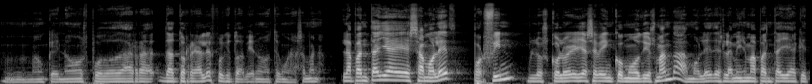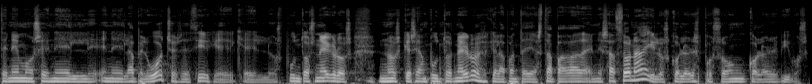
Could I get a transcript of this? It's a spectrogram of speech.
mm, aunque no os puedo dar datos reales porque todavía no tengo una semana. La pantalla es AMOLED, por fin, los colores ya se ven como Dios manda. AMOLED es la misma pantalla que tenemos en el, en el Apple Watch, es decir, que, los puntos negros no es que sean puntos negros, es que la pantalla está apagada en esa zona y los colores pues son colores vivos.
